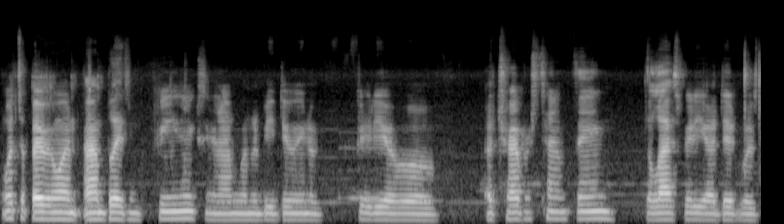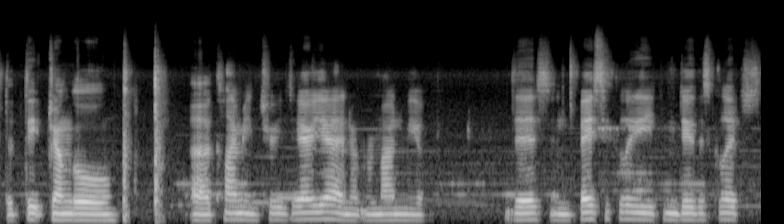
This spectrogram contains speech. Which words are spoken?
What's up everyone, I'm Blazing Phoenix and I'm going to be doing a video of a Traverse Town thing. The last video I did was the deep jungle uh, climbing trees area and it reminded me of this and basically you can do this glitch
